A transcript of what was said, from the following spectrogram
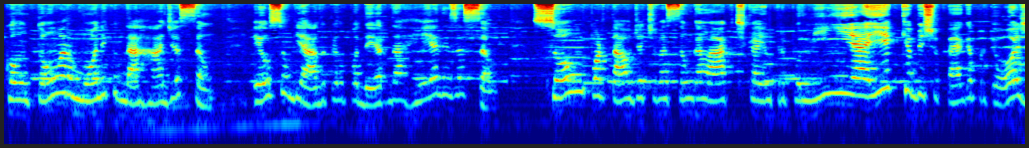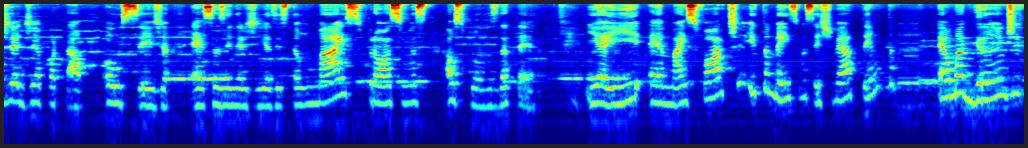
Com o tom harmônico da radiação. Eu sou guiado pelo poder da realização. Sou um portal de ativação galáctica, entre por mim e é aí que o bicho pega, porque hoje é dia portal, ou seja, essas energias estão mais próximas aos planos da Terra. E aí é mais forte e também, se você estiver atenta, é uma grande,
